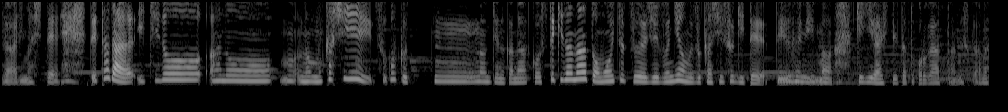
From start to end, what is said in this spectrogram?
がありまして。でただ一度あの昔すごくうんなんていうのかなこう素敵だなと思いつつ自分には難しすぎてっていうふうに、まあ、毛嫌いしていたところがあったんですから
